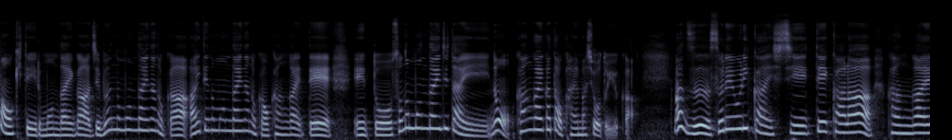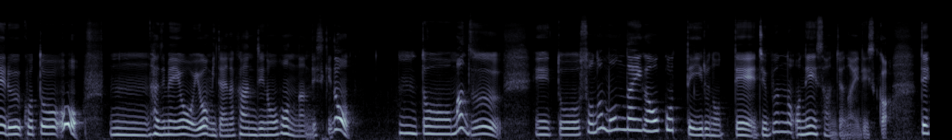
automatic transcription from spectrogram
今起きている問題が自分の問題なのか相手の問題なのかを考えて、えー、とその問題自体の考え方を変えましょうというか。まずそれを理解してから考えることをうん始めようよみたいな感じの本なんですけど。うんとまず、えーと、その問題が起こっているのって自分のお姉さんじゃないですか。で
